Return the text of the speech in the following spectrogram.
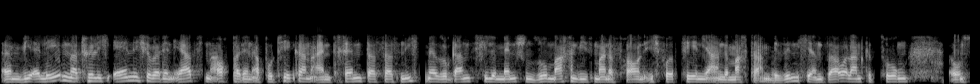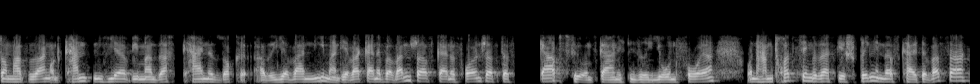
Ähm, wir erleben natürlich ähnlich wie bei den Ärzten, auch bei den Apothekern einen Trend, dass das nicht mehr so ganz viele Menschen so machen, wie es meine Frau und ich vor zehn Jahren gemacht haben. Wir sind hier ins Sauerland gezogen, uns nochmal zu sagen, und kannten hier, wie man sagt, keine Socke. Also hier war niemand, hier war keine Verwandtschaft, keine Freundschaft. Das gab es für uns gar nicht, diese Region vorher, und haben trotzdem gesagt, wir springen in das kalte Wasser,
